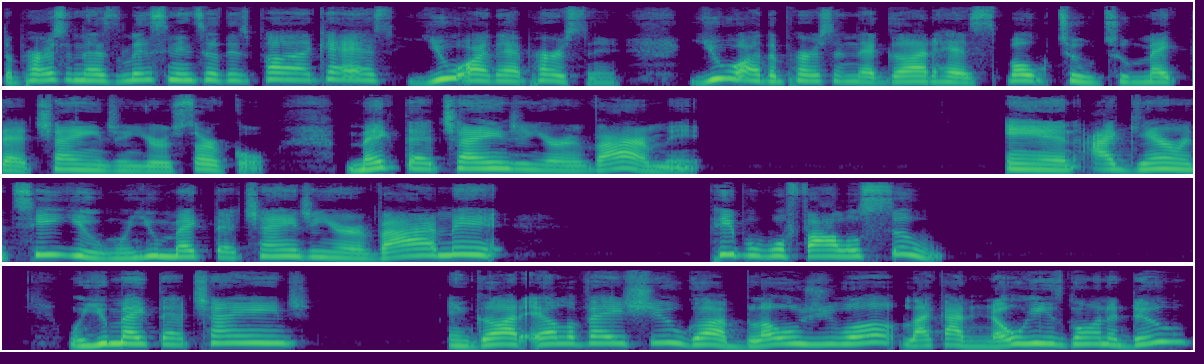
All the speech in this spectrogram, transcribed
the person that's listening to this podcast, you are that person. You are the person that God has spoke to to make that change in your circle, make that change in your environment. And I guarantee you, when you make that change in your environment, people will follow suit. When you make that change and God elevates you, God blows you up like I know he's going to do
